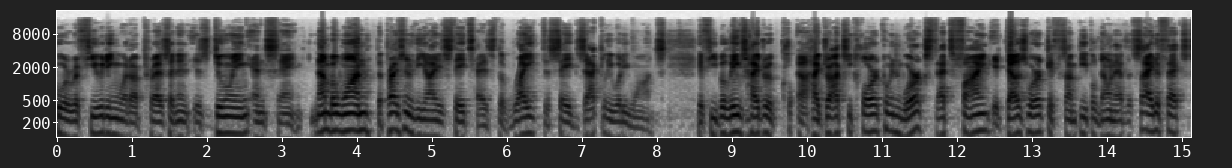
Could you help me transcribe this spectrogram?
who are refuting what our president is doing and saying. Number one, the president of the United States has the right to say exactly what he wants. If he believes hydro, uh, hydroxychloroquine works, that's fine. It does work if some people don't have the side effects.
